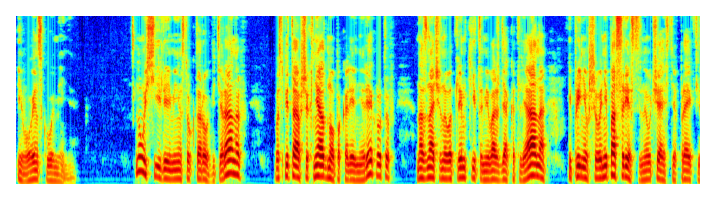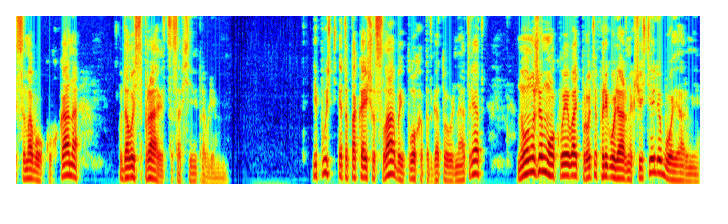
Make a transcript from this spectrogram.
и воинское умение. Но усилиями инструкторов-ветеранов воспитавших не одно поколение рекрутов, назначенного тлинкитами вождя Котлеана и принявшего непосредственное участие в проекте самого Кухкана, удалось справиться со всеми проблемами. И пусть это пока еще слабый, плохо подготовленный отряд, но он уже мог воевать против регулярных частей любой армии,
